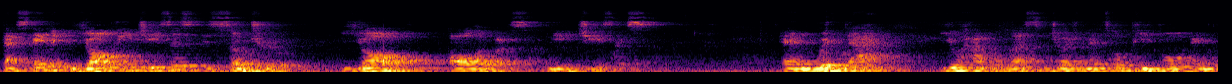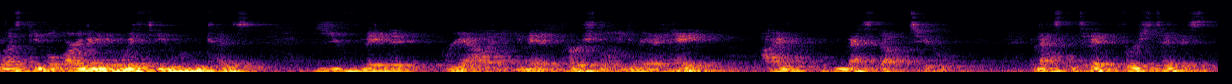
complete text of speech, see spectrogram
That statement, y'all need Jesus, is so true. Y'all, all of us, need Jesus. And with that, you'll have less judgmental people and less people arguing with you because you've made it reality. You made it personal. You made it, hey, I messed up too. And that's the tip. First tip is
